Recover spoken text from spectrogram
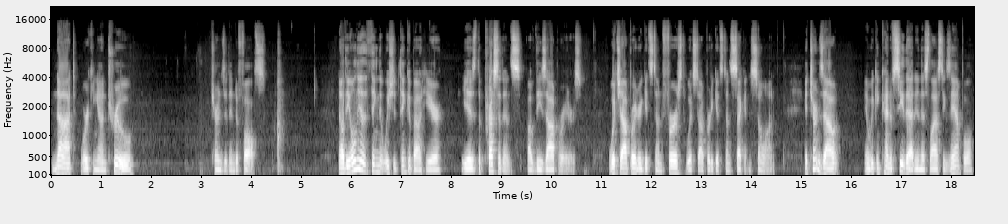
not working on true turns it into false. Now the only other thing that we should think about here is the precedence of these operators. Which operator gets done first, which operator gets done second, and so on. It turns out, and we can kind of see that in this last example,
